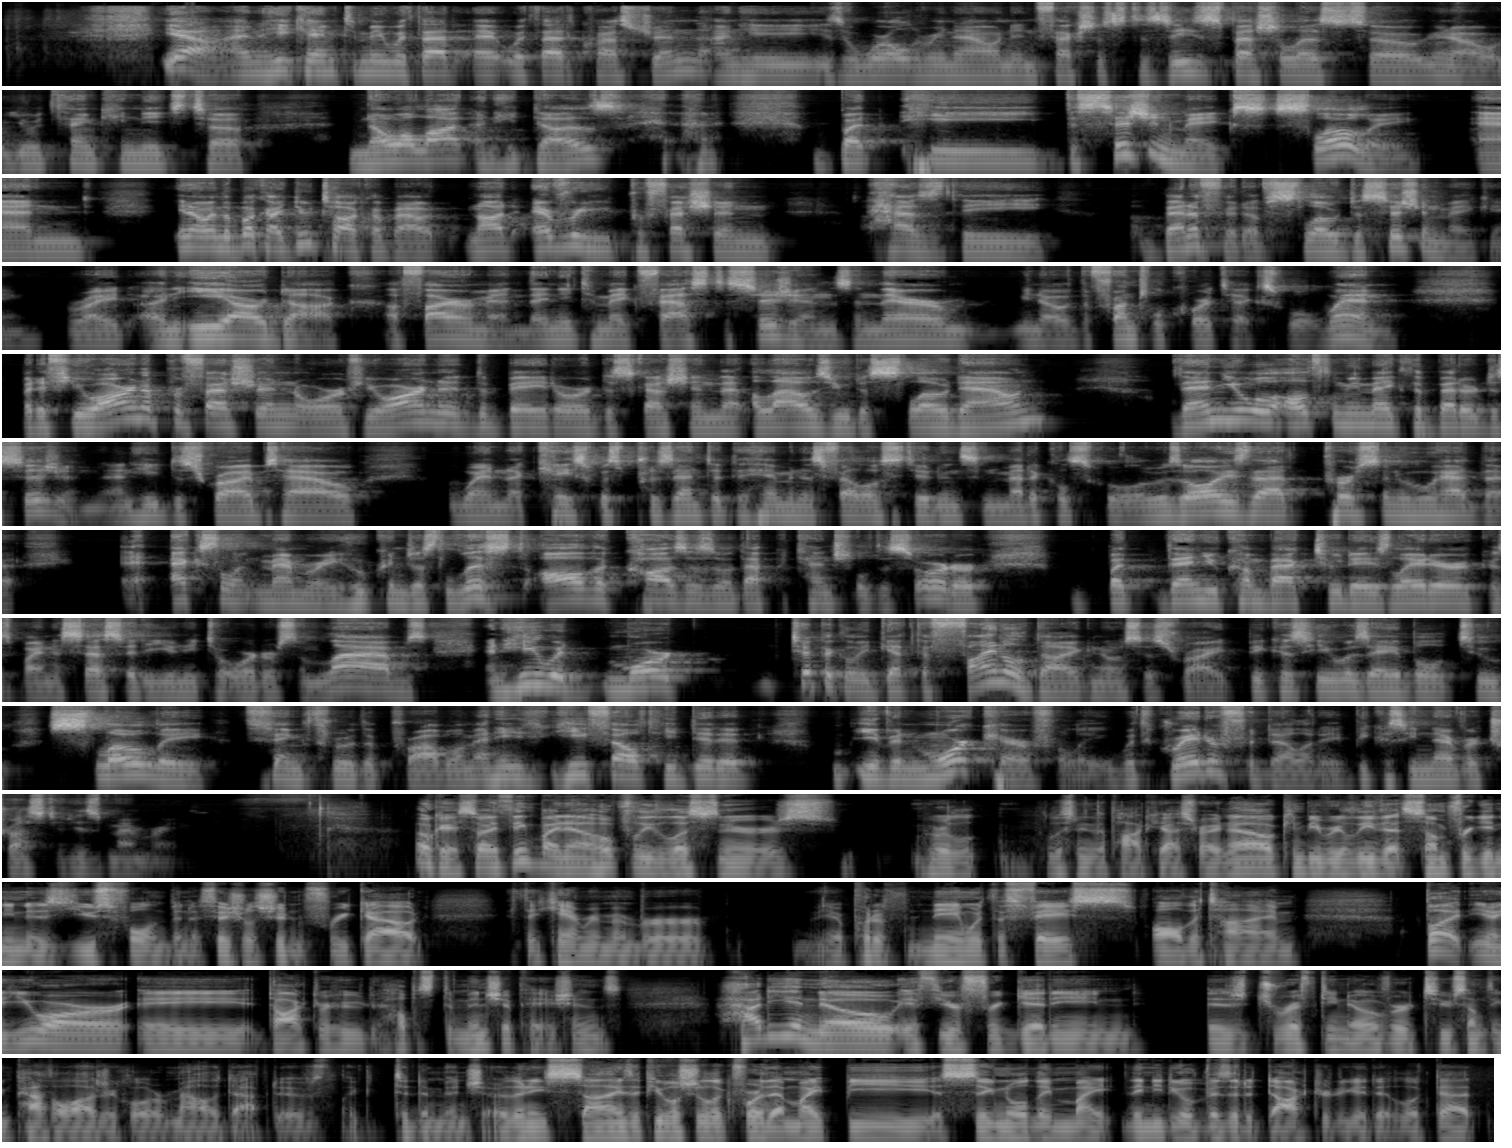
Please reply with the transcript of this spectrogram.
Yeah, and he came to me with that uh, with that question, and he is a world renowned infectious disease specialist. So you know, you would think he needs to know a lot, and he does, but he decision makes slowly. And you know, in the book, I do talk about not every profession has the benefit of slow decision making, right? An ER doc, a fireman, they need to make fast decisions and their, you know, the frontal cortex will win. But if you are in a profession or if you are in a debate or a discussion that allows you to slow down, then you will ultimately make the better decision. And he describes how when a case was presented to him and his fellow students in medical school, it was always that person who had the excellent memory who can just list all the causes of that potential disorder. But then you come back two days later because by necessity you need to order some labs. And he would more typically get the final diagnosis right because he was able to slowly think through the problem. And he, he felt he did it even more carefully with greater fidelity because he never trusted his memory. Okay, so I think by now, hopefully, listeners who are listening to the podcast right now can be relieved that some forgetting is useful and beneficial. Shouldn't freak out if they can't remember, you know, put a name with a face all the time. But you know, you are a doctor who helps dementia patients. How do you know if you're forgetting is drifting over to something pathological or maladaptive, like to dementia? Are there any signs that people should look for that might be a signal they might they need to go visit a doctor to get it looked at?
